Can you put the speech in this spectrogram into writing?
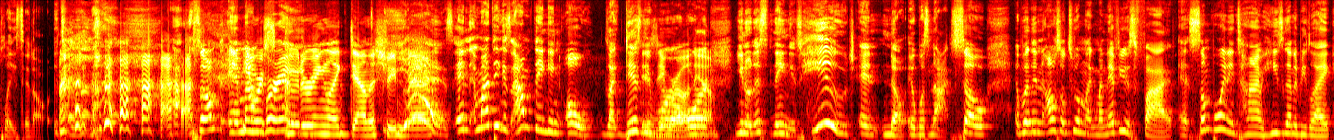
place at all. It's really not. I- so I'm in my You were brain, scootering like down the street. and back. Yes, and my thing is, I'm thinking, oh, like Disney, Disney World, World, or yeah. you know, this thing is huge, and no, it was not. So, but then also too, I'm like, my nephew is five. At some point in time, he's gonna be like,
